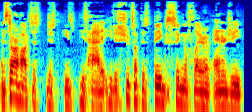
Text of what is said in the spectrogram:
And Starhawk just, just, he's, he's had it. He just shoots up this big signal flare of energy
